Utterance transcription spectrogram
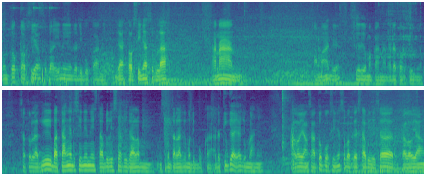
Untuk torsi yang sebelah ini udah dibuka nih. Ya torsinya sebelah kanan. Sama aja kiri sama kanan ada torsinya. Satu lagi batangnya di sini nih stabilizer di dalam. Sebentar lagi mau dibuka. Ada tiga ya jumlahnya. Kalau yang satu fungsinya sebagai stabilizer. Kalau yang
